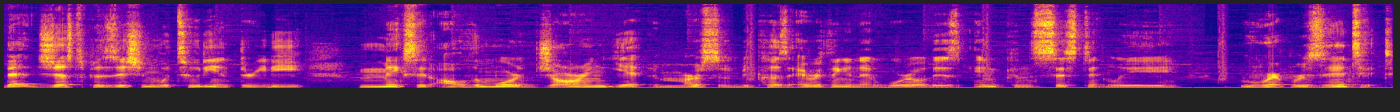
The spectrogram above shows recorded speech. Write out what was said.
that juxtaposition with 2D and 3D makes it all the more jarring yet immersive because everything in that world is inconsistently represented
